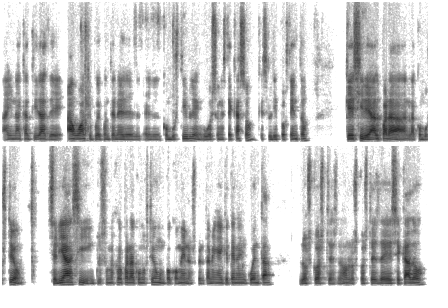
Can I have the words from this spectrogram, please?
hay una cantidad de agua que puede contener el, combustible, en hueso en este caso, que es el 10%, que es ideal para la combustión. Sería, sí, incluso mejor para la combustión, un poco menos, pero también hay que tener en cuenta los costes, ¿no? Los costes de secado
